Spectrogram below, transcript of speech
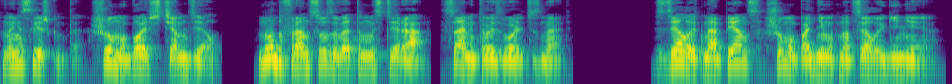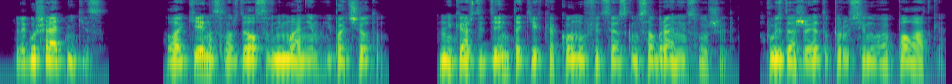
но не слишком-то. Шума больше, чем дел. Ну да французы в этом мастера, сами то изволите знать. Сделают на пенс, шуму поднимут на целую Гинею. Лягушатникис. Лакей наслаждался вниманием и почетом. Не каждый день таких, как он, в офицерском собрании слушает, пусть даже это парусиновая палатка.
